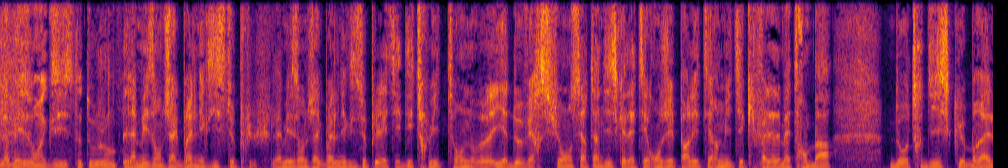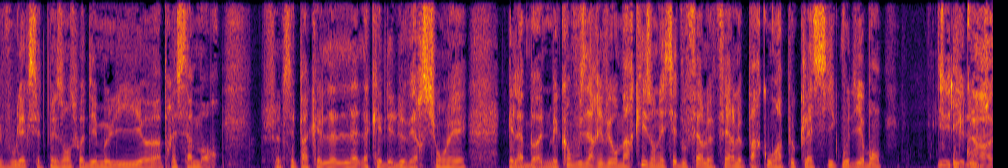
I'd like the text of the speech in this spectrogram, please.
La maison existe toujours? La maison de Jacques Brel n'existe plus. La maison de Jacques Brel n'existe plus. Elle a été détruite. On, il y a deux versions. Certains disent qu'elle a été rongée par les termites et qu'il fallait la mettre en bas. D'autres disent que Brel voulait que cette maison soit démolie euh, après sa mort. Je ne sais pas quelle, laquelle des deux versions est, est, la bonne. Mais quand vous arrivez aux Marquises, on essaie de vous faire le, faire le parcours un peu classique, vous dire, bon, Il était Écoute, là.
